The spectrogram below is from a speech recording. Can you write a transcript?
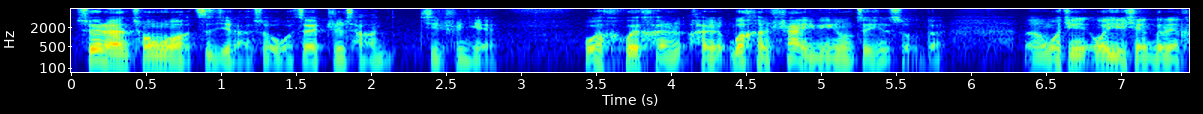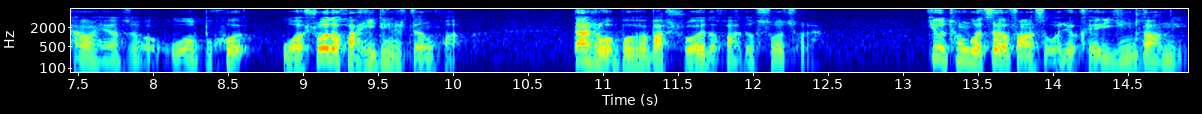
虽然从我自己来说，我在职场几十年，我会很很我很善于运用这些手段。嗯，我今我以前跟人开玩笑说，我不会我说的话一定是真话，但是我不会把所有的话都说出来。就通过这个方式，我就可以引导你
